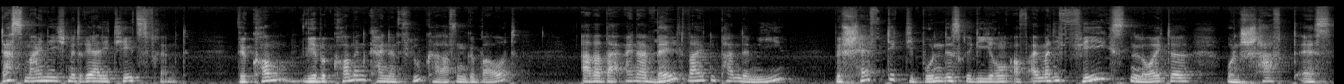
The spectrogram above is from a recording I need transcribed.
Das meine ich mit realitätsfremd. Wir, kommen, wir bekommen keinen Flughafen gebaut, aber bei einer weltweiten Pandemie beschäftigt die Bundesregierung auf einmal die fähigsten Leute und schafft es,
